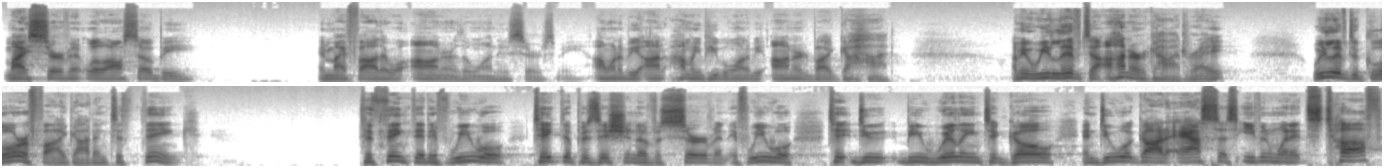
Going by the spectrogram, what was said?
my servant will also be, and my Father will honor the one who serves me. I want to be on, how many people want to be honored by God? I mean, we live to honor God, right? We live to glorify God and to think to think that if we will take the position of a servant, if we will do, be willing to go and do what God asks us, even when it's tough,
